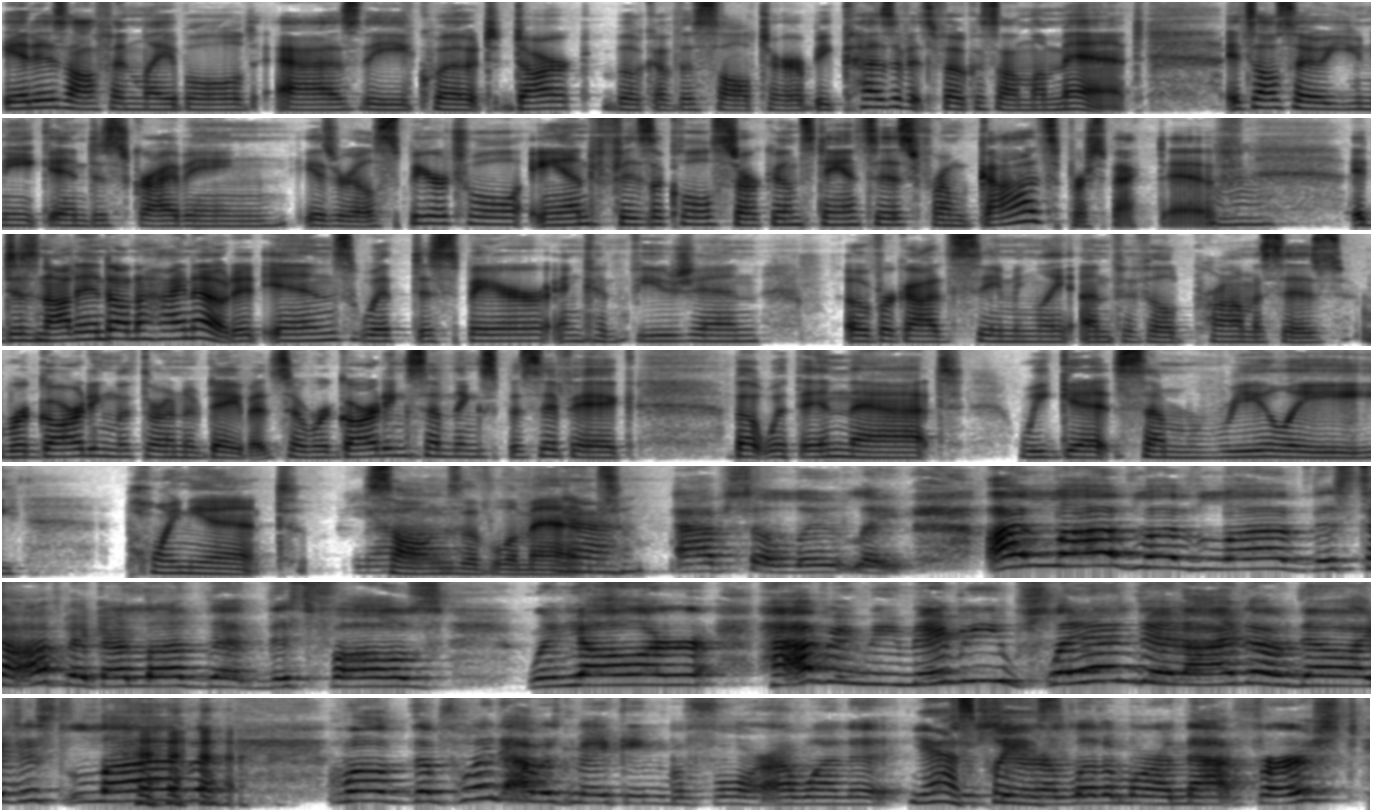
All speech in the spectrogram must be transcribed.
it is often labeled as the quote, dark book of the Psalter because of its focus on lament. It's also unique in describing Israel's spiritual and physical circumstances from God's perspective. Mm-hmm. It does not end on a high note. It ends with despair and confusion, over God's seemingly unfulfilled promises regarding the throne of David. So, regarding something specific, but within that, we get some really poignant songs of lament. Yeah. Absolutely. I love, love, love this topic. I love that this falls when y'all are having me. Maybe you planned it. I don't know. I just love. well, the point I was making before, I want to, Yes, to share a little more on that first.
